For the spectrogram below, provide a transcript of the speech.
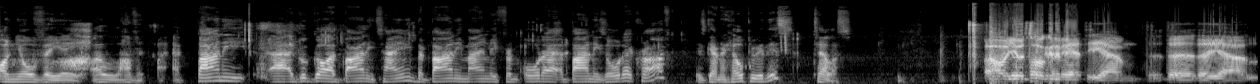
on your VE. I love it. Uh, Barney, uh, a good guy, Barney Tamey, but Barney mainly from Auto, Barney's Autocraft is going to help you with this. Tell us. Oh, you're talking about the um the the the, uh,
